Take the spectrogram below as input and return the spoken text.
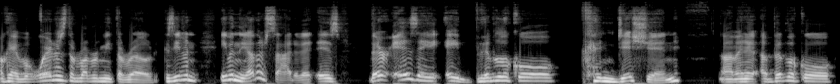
okay, but where does the rubber meet the road? Because even, even the other side of it is there is a, a biblical condition um, and a, a biblical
